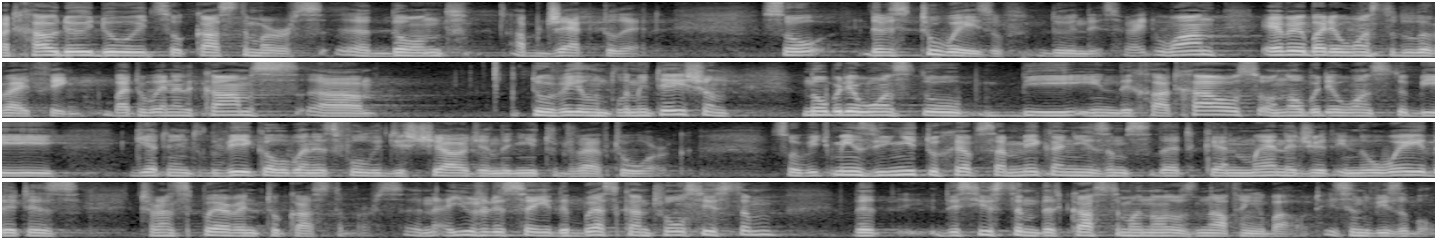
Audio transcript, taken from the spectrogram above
But how do you do it so customers uh, don't object to that? So there's two ways of doing this, right? One, everybody wants to do the right thing, but when it comes um, to real implementation, nobody wants to be in the hot house or nobody wants to be getting into the vehicle when it's fully discharged and they need to drive to work. So which means you need to have some mechanisms that can manage it in a way that is transparent to customers. And I usually say the best control system, that the system that customer knows nothing about, is invisible.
